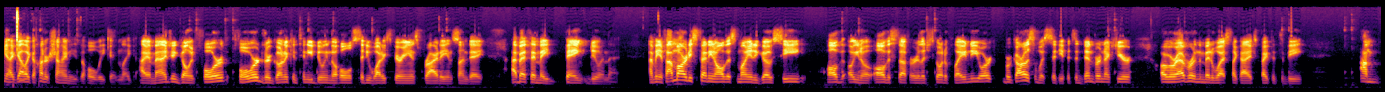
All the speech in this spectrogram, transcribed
Yeah, I got like 100 shinies the whole weekend. Like I imagine going forward, forward, they're going to continue doing the whole citywide experience Friday and Sunday. I bet they made bank doing that. I mean, if I'm already spending all this money to go see all the, you know, all this stuff, or just going to play in New York, regardless of what city, if it's in Denver next year or wherever in the Midwest, like I expect it to be, I'm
